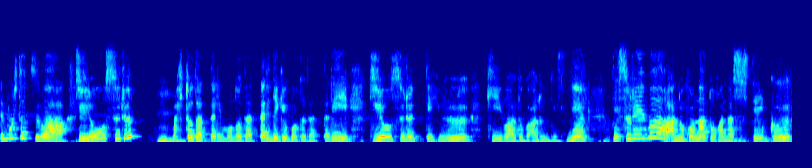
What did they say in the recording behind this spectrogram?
でもう1つは、受容するまあ、人だったり物だったり出来事だったり受容するっていうキーワードがあるんですね。でそれはあのこの後お話ししていく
